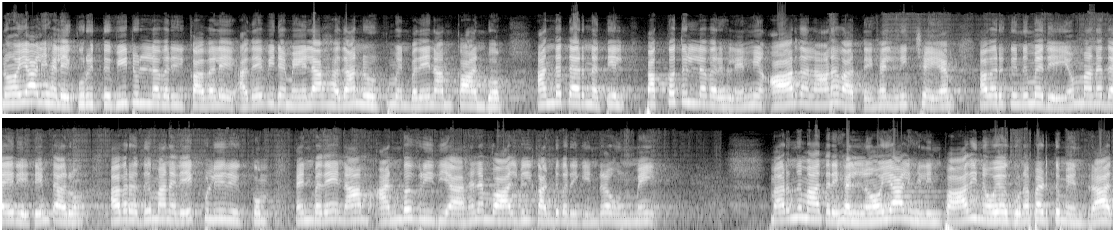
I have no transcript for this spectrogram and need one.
நோயாளிகளை குறித்து வீட்டுள்ளவரின் கவலை அதைவிட மேலாக தான் இருக்கும் என்பதை நாம் காண்போம். அந்த தருணத்தில் பக்கத்துள்ளவர்களின் ஆறுதலான வார்த்தைகள் நிச்சயம் அவருக்கு நிம்மதியையும் மனதைரியத்தையும் தரும். அவரது மனதை குளிர்விக்கும் என்பதை நாம் அன்பு ரீதியாக நம் வாழ்வில் கண்டு வருகின்ற உண்மை. மருந்து மாத்திரைகள் நோயாளிகளின் பாதி நோயை குணப்படுத்தும் என்றால்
